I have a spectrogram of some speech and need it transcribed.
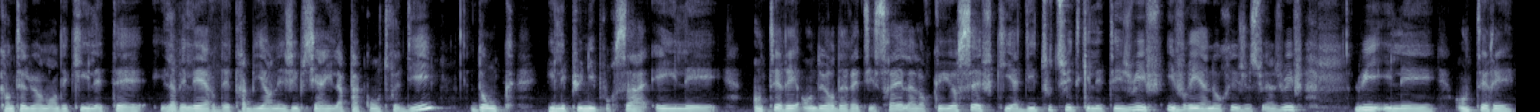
quand elle lui a demandé qui il était, il avait l'air d'être habillé en Égyptien, il n'a pas contredit. Donc, il est puni pour ça et il est enterré en dehors d'Eretz Israël, alors que Yosef, qui a dit tout de suite qu'il était juif, Ivri Anochi, je suis un juif, lui, il est enterré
